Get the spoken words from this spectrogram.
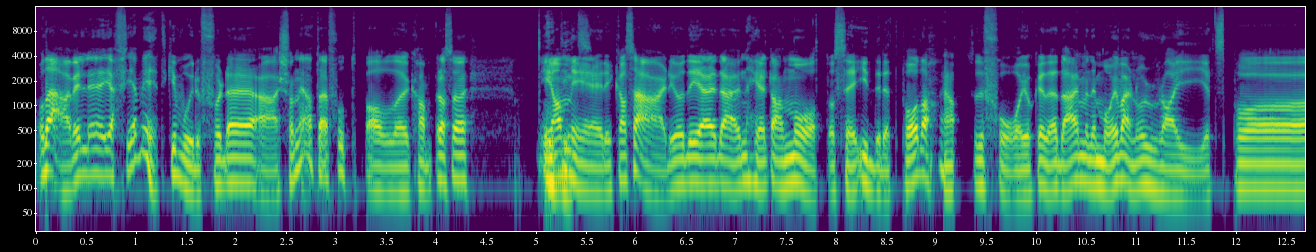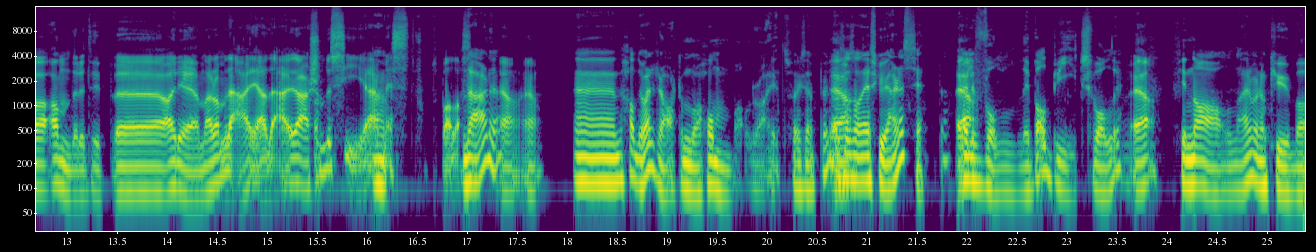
Og det er vel Jeg, jeg vet ikke hvorfor det er sånn, ja, at det er fotballkamper. Altså i Amerika så er det jo Det er, det er jo en helt annen måte å se idrett på, da. Ja. Så du får jo ikke det der. Men det må jo være noe riots på andre type arenaer. Men det er, ja, det er, det er som du sier, det er mest fotball. Altså. Det er det. Ja, ja. Eh, det hadde jo vært rart om det var håndball-riots, for eksempel. Ja. Altså, sånn, jeg skulle gjerne sett det. Eller volleyball, beachvolley. Ja. Finalen her mellom Cuba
